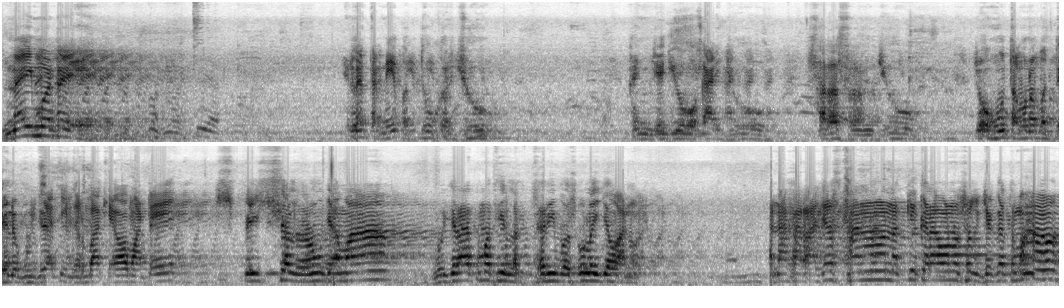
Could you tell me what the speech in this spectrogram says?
નહીં મટે. એટલે તમે બધું કરજો. કંજરીઓ વગાડજો. સરસ રમજો. જો હું તમને બધાને ગુજરાતી ગરબા કહેવા માટે સ્પેશિયલ રણુજામાં ગુજરાતમાંથી લક્ઝરી બસો લઈ જવાનો અને આખા રાજસ્થાનમાં નક્કી કરાવવાનો છે જગતમાં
